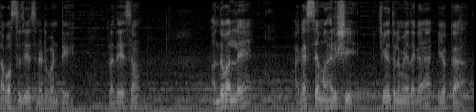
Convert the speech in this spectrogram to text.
తపస్సు చేసినటువంటి ప్రదేశం. అందువల్లే అగస్త్య మహర్షి చేతుల మీదుగా ఈ యొక్క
